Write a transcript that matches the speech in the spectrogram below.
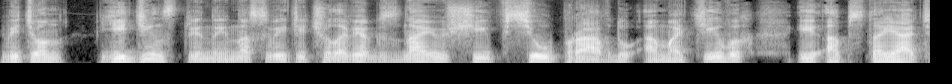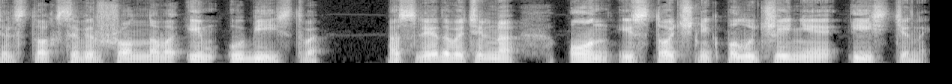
ведь он единственный на свете человек, знающий всю правду о мотивах и обстоятельствах совершенного им убийства, а следовательно, он источник получения истины.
